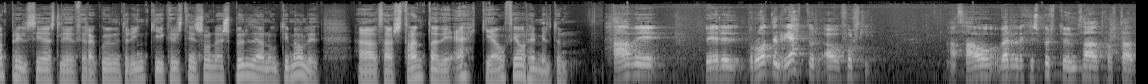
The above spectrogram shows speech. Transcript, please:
april síðastlið þegar Guðmundur Ingi Kristinsson spurði hann út í málið að það strandaði ekki á fjárheimildum. Hafi verið brotin réttur á fólki þá verður ekki spurt um það hvort að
